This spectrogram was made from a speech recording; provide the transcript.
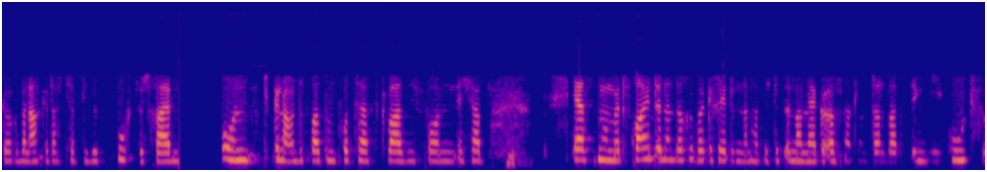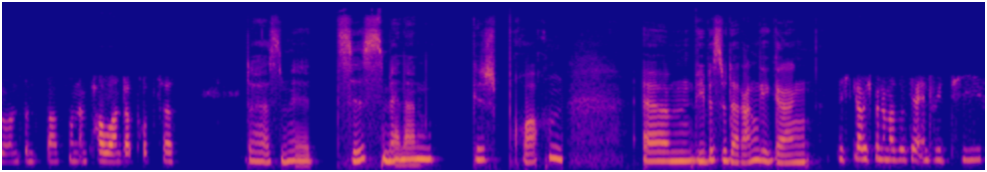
darüber nachgedacht habe, dieses Buch zu schreiben. Und genau, das war so ein Prozess quasi von, ich habe erst nur mit Freundinnen darüber geredet und dann hat sich das immer mehr geöffnet und dann war das irgendwie gut für uns und es war so ein empowernder Prozess. Du hast mit Cis-Männern gesprochen. Ähm, wie bist du da rangegangen? Ich glaube, ich bin immer so sehr intuitiv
